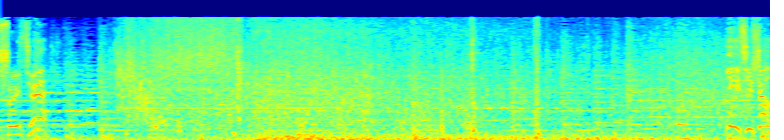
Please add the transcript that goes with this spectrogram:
水诀，一起上！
